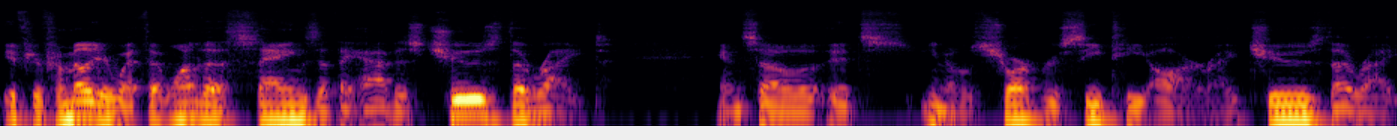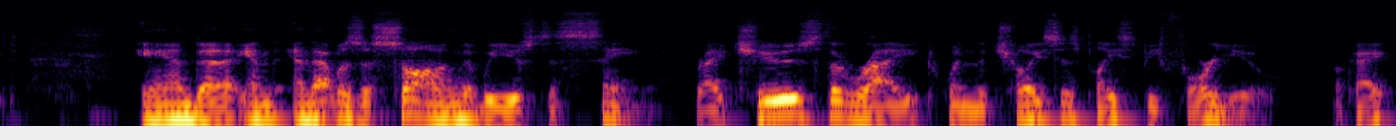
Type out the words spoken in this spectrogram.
if you're familiar with it, one of the sayings that they have is "choose the right." And so it's you know short for CTR, right? Choose the right, and uh, and and that was a song that we used to sing, right? Choose the right when the choice is placed before you. Okay,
